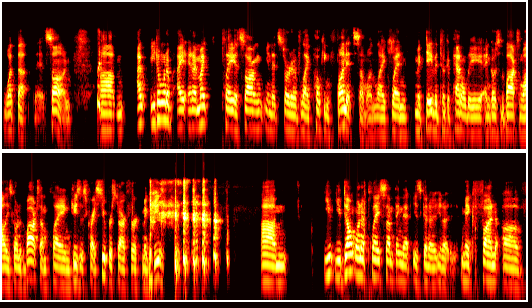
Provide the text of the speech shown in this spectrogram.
what the uh, song, um, I you don't want to, I and I might play a song you know, that's sort of like poking fun at someone, like when McDavid took a penalty and goes to the box, and while he's going to the box, I'm playing Jesus Christ Superstar for McJesus. um, you you don't want to play something that is going to you know make fun of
